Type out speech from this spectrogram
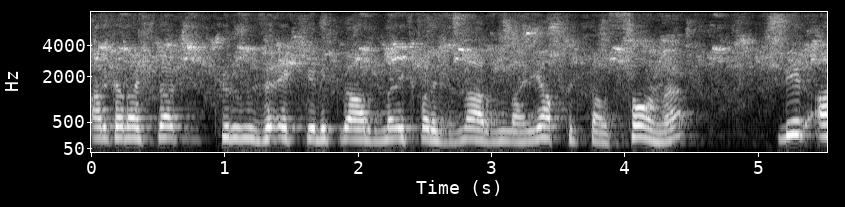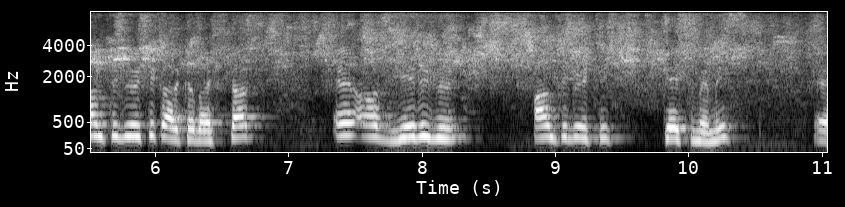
arkadaşlar kürümüze ekledik ve ardından iç parazitin ardından yaptıktan sonra bir antibiyotik arkadaşlar en az 7 gün antibiyotik geçmemiz e,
